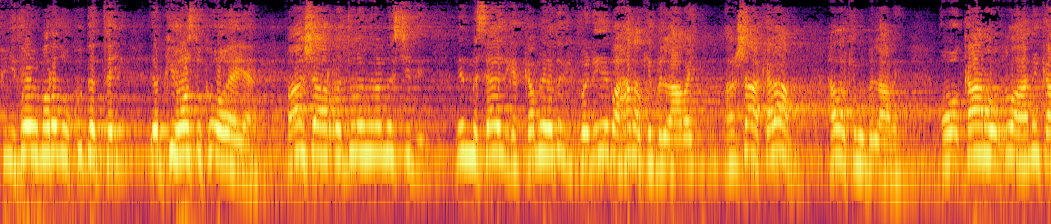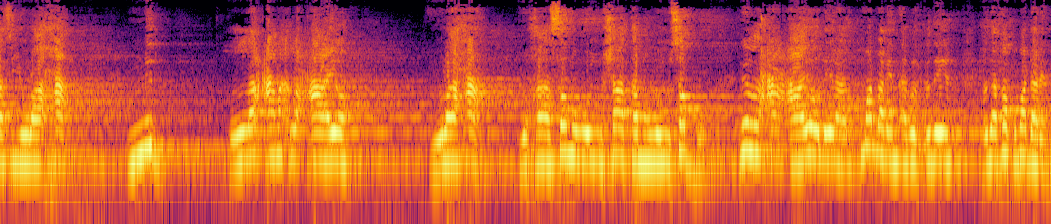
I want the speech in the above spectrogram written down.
fii thoobi maraduu ku datay yabkii hoostu ka ooyayaan fa ansha'a rajulu min almasjidi nin masaajidka kamida dadkii fadhiyey baa hadalkii bilaabay. Ansha'a kalaam hadalkii buu bilaabay. Oo kaana wuxuu ahaa ninkaasi yulaaxa mid la caayo yulaaxa yukhaasamu wa yushaatamu wa yusabu nin la caayo o la yidhahdo kuma dhalin abu xudaafa kuma dhalin.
